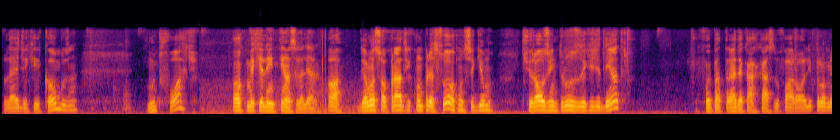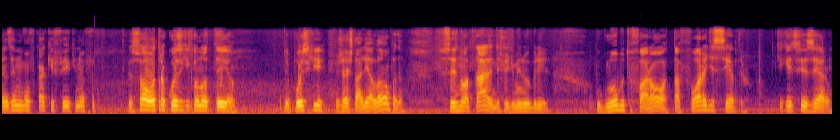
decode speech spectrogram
LED aqui Campus, né? Muito forte. Ó como é que ele é intenso, galera. Ó, deu uma soprada com compressor, conseguimos tirar os intrusos aqui de dentro. Foi para trás da carcaça do farol ali, pelo menos eles não vão ficar aqui feio aqui na frente. Pessoal, outra coisa aqui que eu notei, ó. Depois que eu já instalei a lâmpada, se vocês notarem, deixa eu diminuir o brilho. O globo do farol, ó, tá fora de centro. O que que eles fizeram?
